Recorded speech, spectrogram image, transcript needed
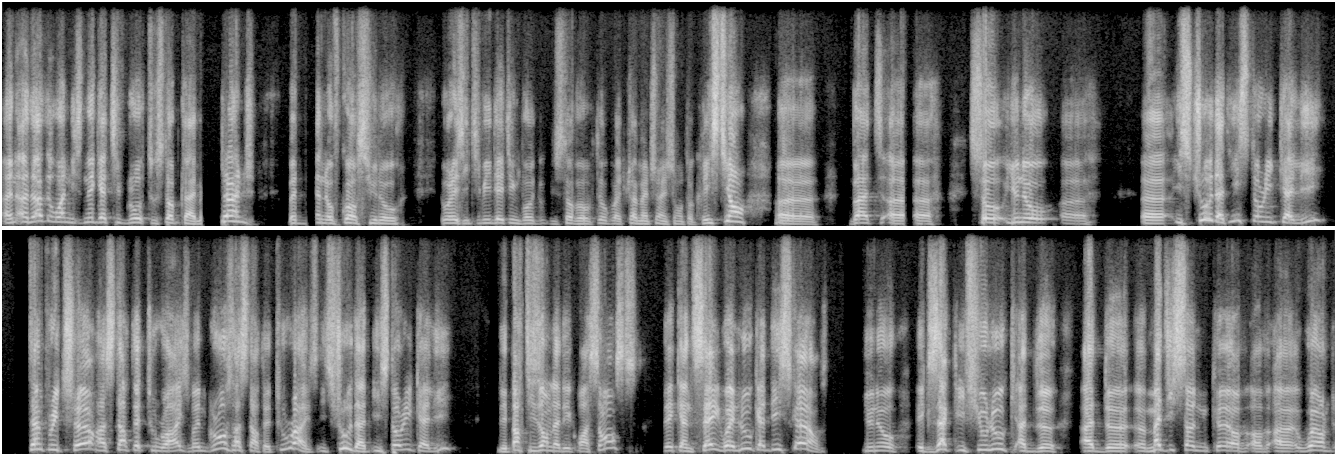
And another one is negative growth to stop climate change. But then, of course, you know, well, it's intimidating for to talk about climate change to Christian. Uh, but uh, uh, so, you know, uh, uh, it's true that historically, temperature has started to rise when growth has started to rise. It's true that historically, the partisans de la décroissance, they can say, well, look at these curves you know, exactly if you look at the at the uh, Maddison curve of uh, world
